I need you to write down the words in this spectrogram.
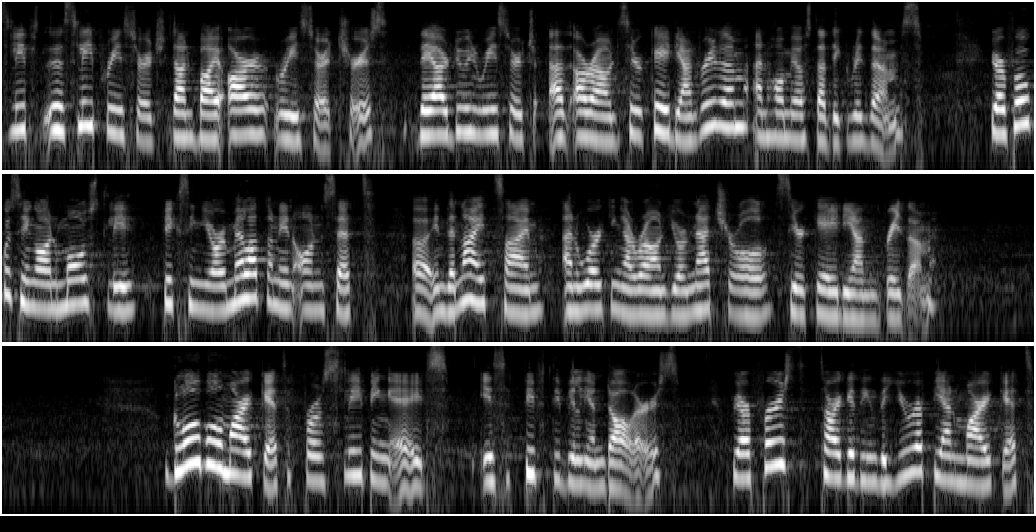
sleep, uh, sleep research done by our researchers. They are doing research at, around circadian rhythm and homeostatic rhythms. We are focusing on mostly fixing your melatonin onset uh, in the nighttime and working around your natural circadian rhythm. Global market for sleeping aids is $50 billion. We are first targeting the European market,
